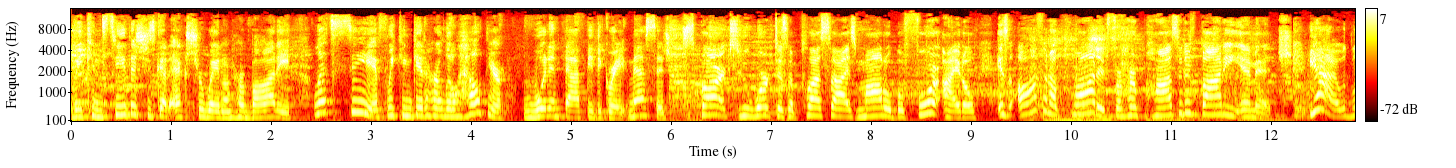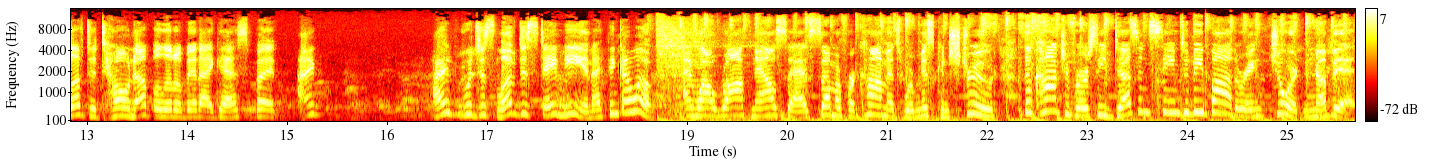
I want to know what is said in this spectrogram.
We can see that she's got extra weight on her body. Let's see if we can get her a little healthier. Wouldn't that be the great message? Sparks, who worked as a plus-size model before Idol, is often applauded for her positive body image. Yeah, I would love to tone up a little bit, I guess, but I I would just love to stay me, and I think I will. And while Roth now says some of her comments were misconstrued, the controversy doesn't seem to be bothering Jordin a bit.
